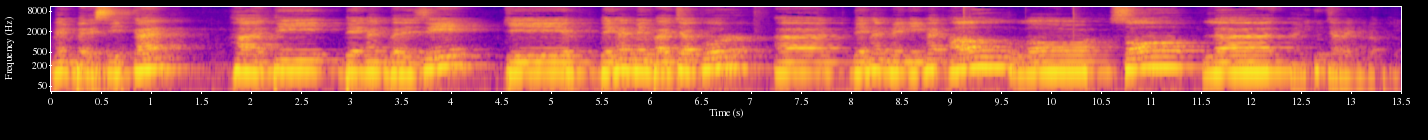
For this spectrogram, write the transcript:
Membersihkan hati dengan berzikir, dengan membaca Quran, dengan mengingat Allah, sholat. Nah, itu caranya Bapak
